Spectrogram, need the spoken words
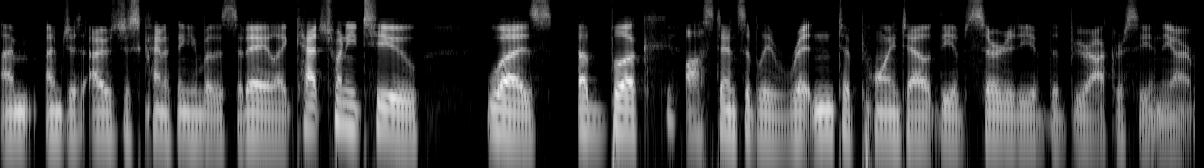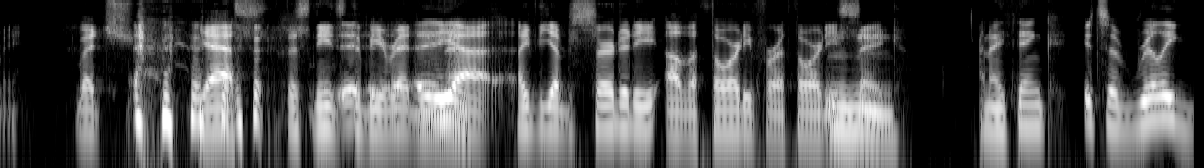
I'm I'm just I was just kind of thinking about this today, like Catch 22 was a book ostensibly written to point out the absurdity of the bureaucracy in the army. Which, yes, this needs to be written. Yeah. like the absurdity of authority for authority's Mhm. sake. And I think it's a really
